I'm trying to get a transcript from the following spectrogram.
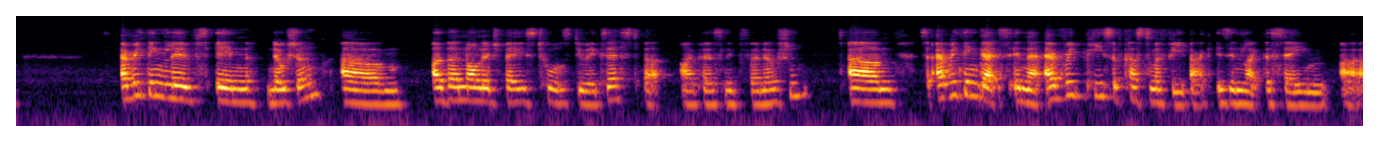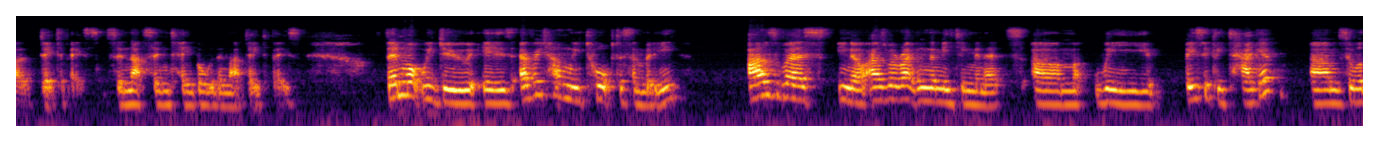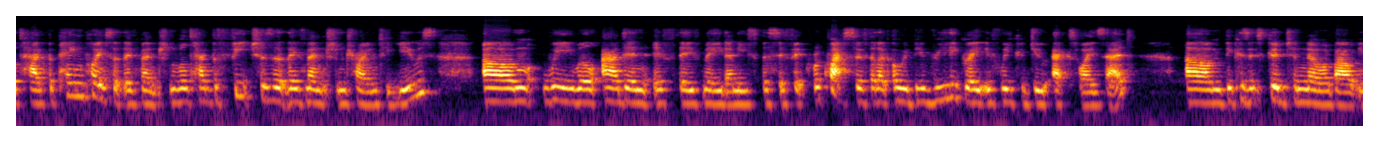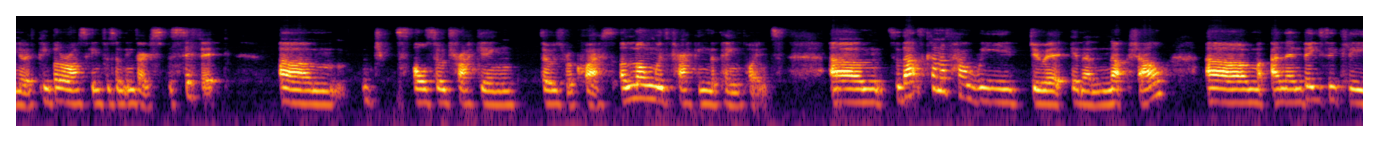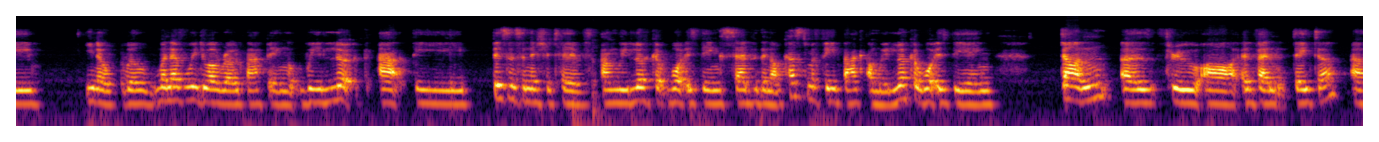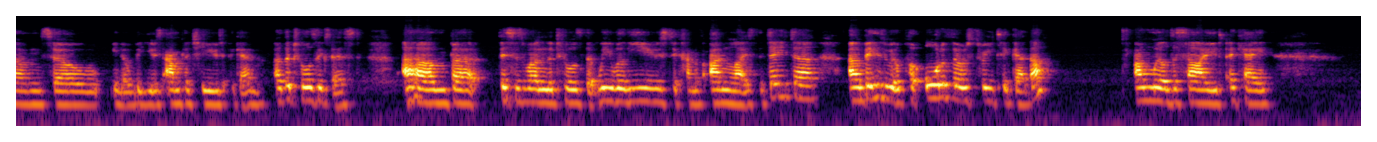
everything lives in Notion. Um, other knowledge based tools do exist, but I personally prefer Notion. Um, so everything gets in there. Every piece of customer feedback is in like the same uh, database. So in that same table within that database. Then what we do is every time we talk to somebody, as we're you know as we're writing the meeting minutes, um, we basically tag it. Um, so we'll tag the pain points that they've mentioned. We'll tag the features that they've mentioned trying to use. Um, we will add in if they've made any specific requests. So if they're like, oh, it'd be really great if we could do X, Y, Z, um, because it's good to know about, you know, if people are asking for something very specific, um, also tracking those requests along with tracking the pain points. Um, so that's kind of how we do it in a nutshell. Um, and then basically, you know, we'll whenever we do our road mapping, we look at the business initiatives and we look at what is being said within our customer feedback and we look at what is being done as through our event data. Um, so, you know, we use Amplitude again, other tools exist, um, but this is one of the tools that we will use to kind of analyze the data. And basically, we'll put all of those three together and we'll decide okay,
